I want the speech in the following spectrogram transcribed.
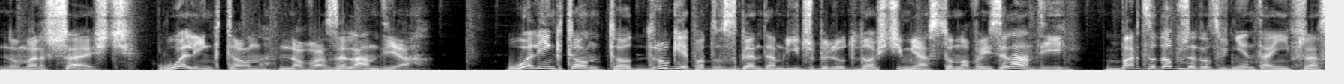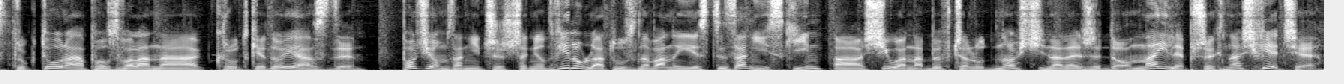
Numer 6. Wellington, Nowa Zelandia. Wellington to drugie pod względem liczby ludności miasto Nowej Zelandii. Bardzo dobrze rozwinięta infrastruktura pozwala na krótkie dojazdy. Poziom zanieczyszczeń od wielu lat uznawany jest za niski, a siła nabywcza ludności należy do najlepszych na świecie.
